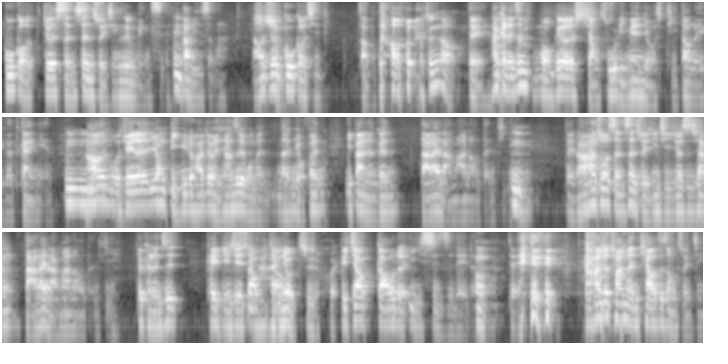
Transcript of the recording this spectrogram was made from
Google 就是神圣水晶这个名词、到底是什么，然后就 Google 其实找不到。哦，真的、哦，对，它可能是某个小书里面有提到的一个概念。嗯，然后我觉得用比喻的话，就很像是我们人有分一般人跟达赖喇嘛那种等级。嗯，对。然后他说神圣水晶其实就是像达赖喇嘛那种等级，就可能是可以连接到比较很有智慧。比较高的意识之类的。嗯，对。然后他就专门挑这种水晶。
